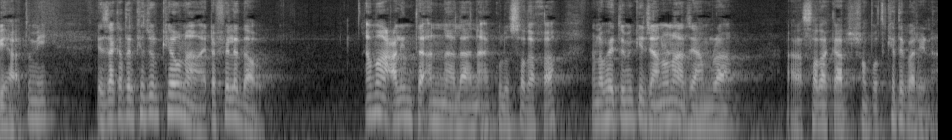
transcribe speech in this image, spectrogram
বিহা, তুমি এই জাকাতের খেজুর খেও না, এটা ফেলে দাও। আমা আলিম তা আন্না আলা না আকুল সদাকা নানা ভাই, তুমি কি জানো না যে আমরা সদাকার সম্পদ খেতে পারি না?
